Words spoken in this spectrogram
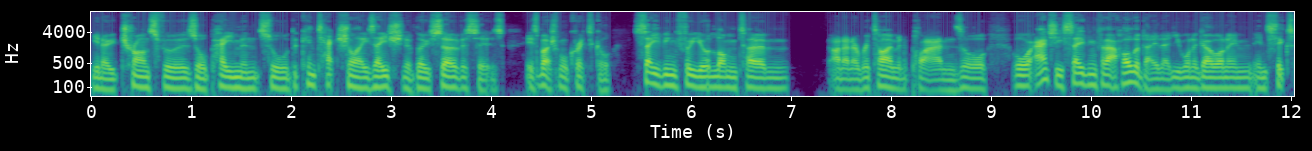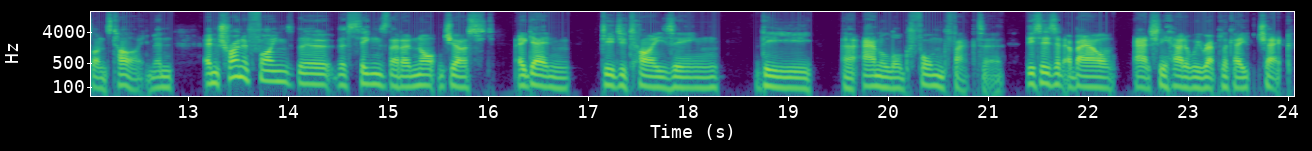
you know transfers or payments or the contextualization of those services is much more critical. Saving for your long term I don't know, retirement plans or or actually saving for that holiday that you want to go on in, in six months' time and and trying to find the the things that are not just again digitizing the uh, analog form factor. This isn't about actually how do we replicate check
